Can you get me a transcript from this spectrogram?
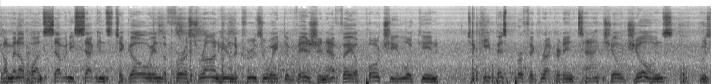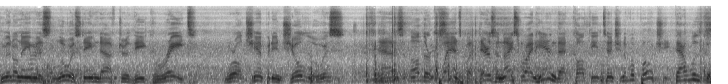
Coming up on 70 seconds to go in the first round here in the cruiserweight division. F.A. Apochi looking to keep his perfect record intact. Joe Jones, whose middle name is Lewis, named after the great world champion in Joe Louis has other plans. But there's a nice right hand that caught the attention of Apochi. That was the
